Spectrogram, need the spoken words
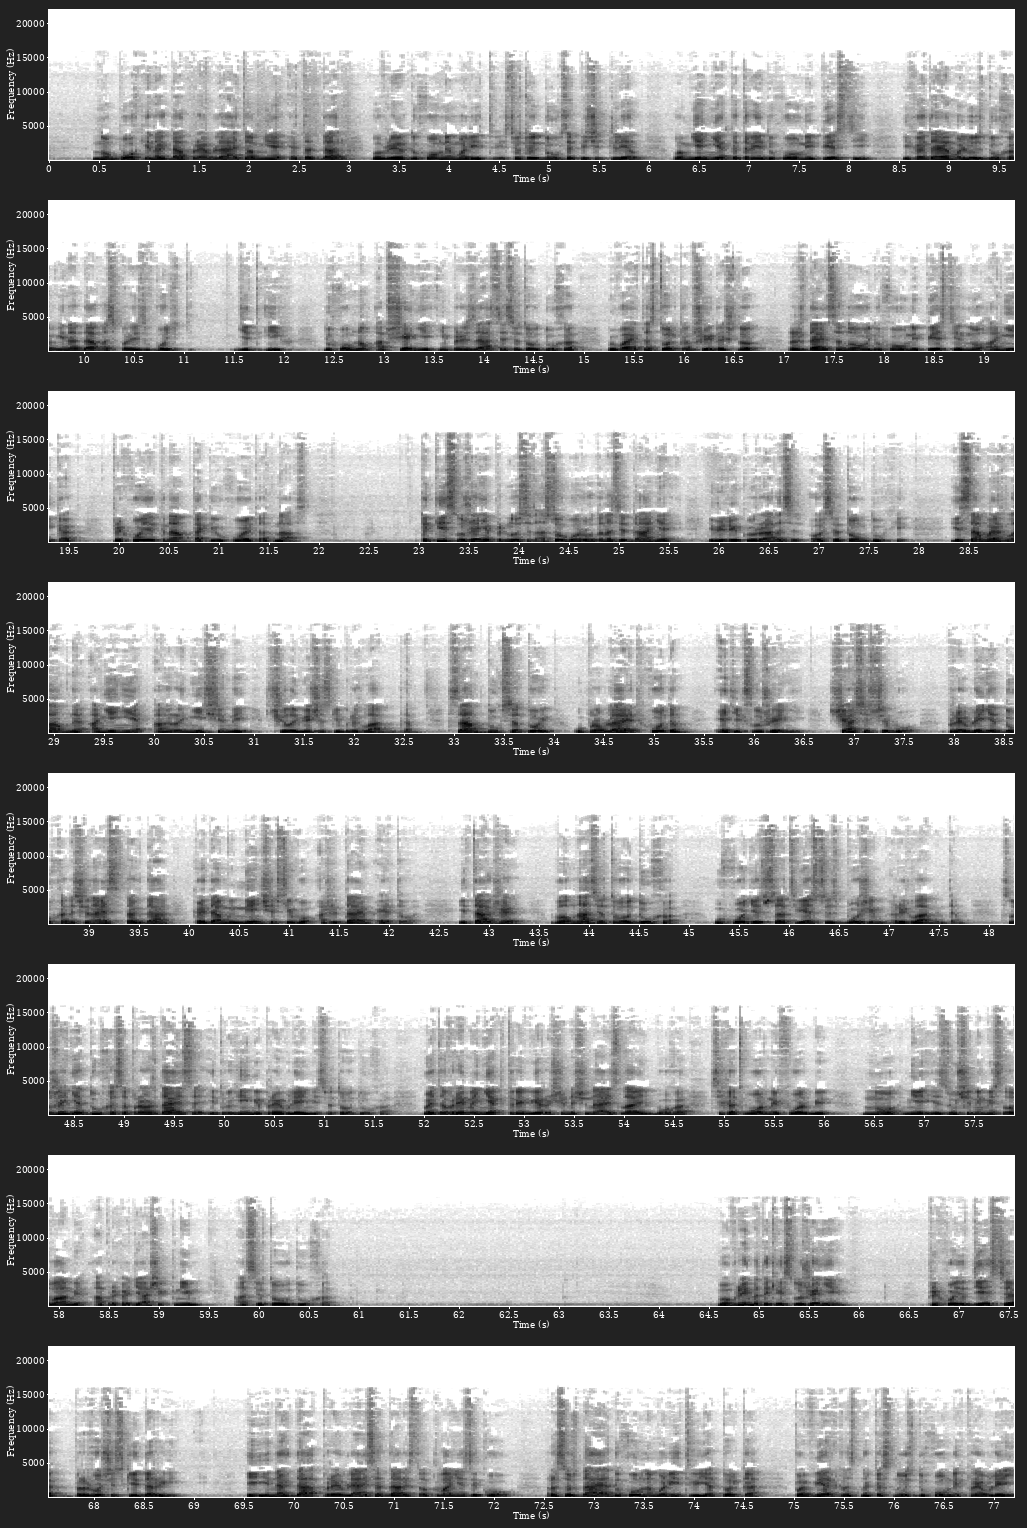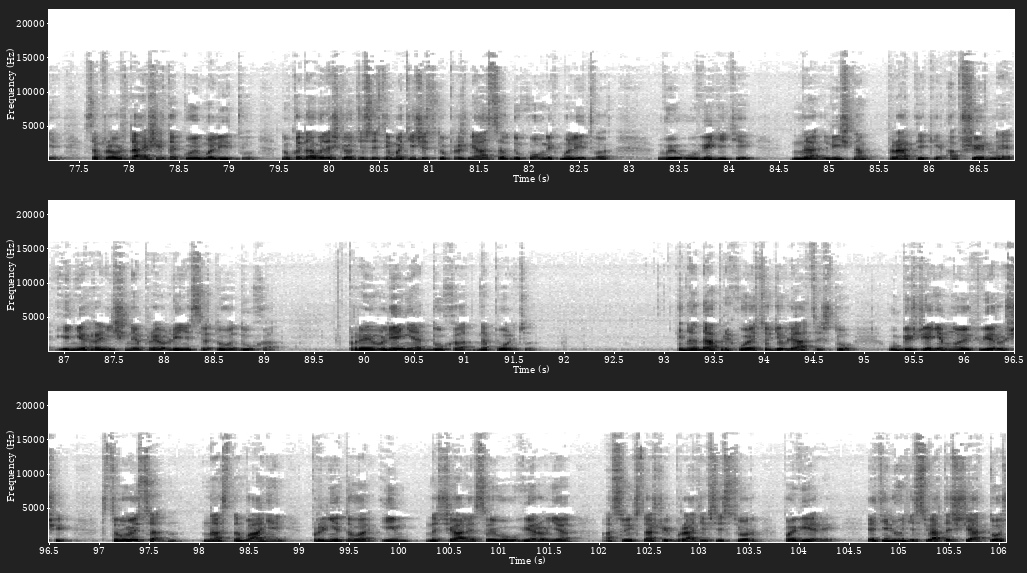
но Бог иногда проявляет во мне этот дар во время духовной молитвы. Святой Дух запечатлел во мне некоторые духовные песни, и когда я молюсь Духом, иногда воспроизводит их. В духовном общении импровизация Святого Духа бывает настолько обширной, что рождаются новые духовные песни, но они как приходят к нам, так и уходят от нас. Такие служения приносят особого рода назидание и великую радость о Святом Духе. И самое главное, они не ограничены человеческим регламентом. Сам Дух Святой управляет ходом этих служений. Чаще всего проявление Духа начинается тогда, когда мы меньше всего ожидаем этого. И также волна Святого Духа уходит в соответствии с Божьим регламентом. Служение Духа сопровождается и другими проявлениями Святого Духа. В это время некоторые верующие начинают славить Бога в стихотворной форме, но не изученными словами, а приходящих к ним от Святого Духа. Во время таких служений приходят действия пророческие дары, и иногда проявляется дар истолкования языков. Рассуждая о духовной молитве, я только поверхностно коснусь духовных проявлений, сопровождающих такую молитву. Но когда вы начнете систематически упражняться в духовных молитвах, вы увидите на личном практике обширное и неограниченное проявление Святого Духа. Проявление Духа на пользу. Иногда приходится удивляться, что убеждения многих верующих строятся на основании принятого им в начале своего уверования от своих старших братьев и сестер по вере. Эти люди свято чтят то,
